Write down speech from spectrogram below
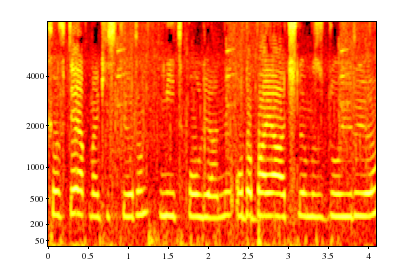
köfte yapmak istiyorum. Meatball yani. O da bayağı açlığımızı doyuruyor.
